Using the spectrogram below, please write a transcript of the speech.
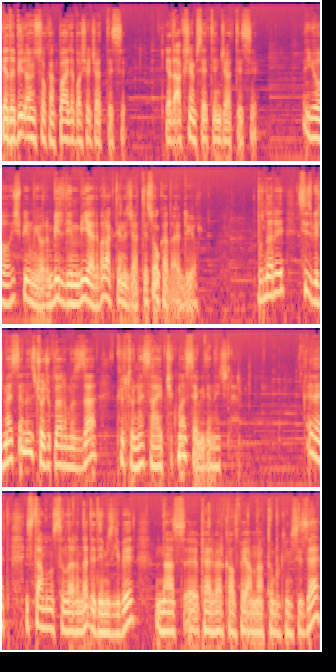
Ya da bir ön sokak Balebaşı Caddesi. Ya da Akşemseddin Caddesi. Yo hiç bilmiyorum. Bildiğim bir yer var Akdeniz Caddesi o kadar diyor. Bunları siz bilmezseniz çocuklarımız da kültürüne sahip çıkmaz sevgili dinleyiciler. Evet İstanbul'un sınırlarında dediğimiz gibi Naz e, Perver Kalfa'yı anlattım bugün size.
